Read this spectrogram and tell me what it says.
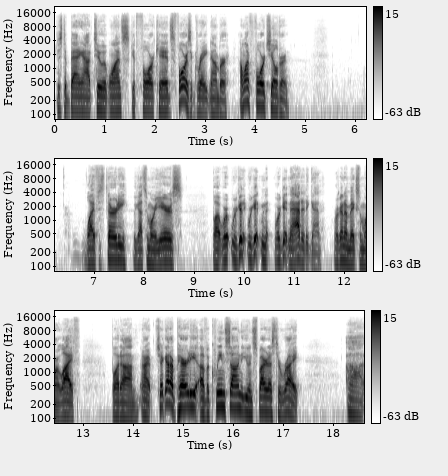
just to bang out two at once, get four kids. Four is a great number. I want four children. Wife is thirty. We got some more years, but we're we're getting we're getting we're getting at it again. We're gonna make some more life. But um, all right, check out our parody of a Queen song that you inspired us to write. Uh,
